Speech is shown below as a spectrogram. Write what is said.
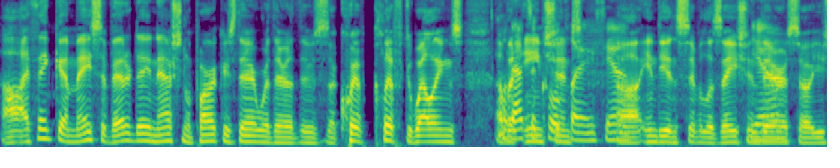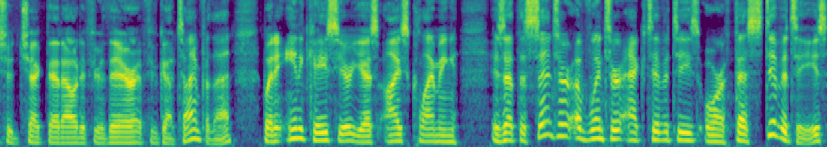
Uh, I think uh, Mesa Verde National Park is there where there's a cliff, cliff dwellings of oh, an ancient cool place, yeah. uh, Indian civilization yeah. there. So you should check that out if you're there, if you've got time for that. But in any case, here, yes, ice climbing is at the center of winter activities or festivities.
